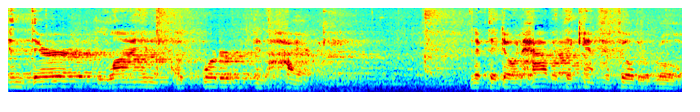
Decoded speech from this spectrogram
in their line of order and hierarchy. And if they don't have it, they can't fulfill their role.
